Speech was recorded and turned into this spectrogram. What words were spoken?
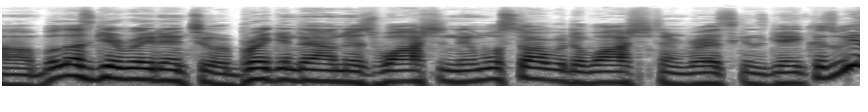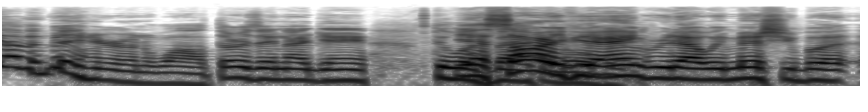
Uh, but let's get right into it. Breaking down this Washington. We'll start with the Washington Redskins game because we haven't been here in a while. Thursday night game. threw yeah, sorry if you're bit. angry that we miss you, but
